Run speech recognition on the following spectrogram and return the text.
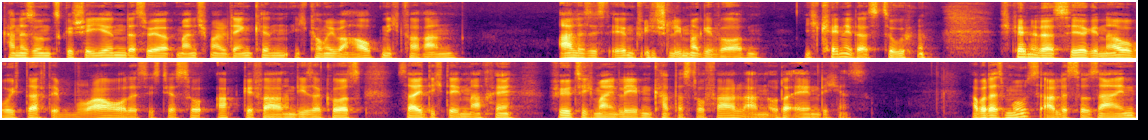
kann es uns geschehen, dass wir manchmal denken, ich komme überhaupt nicht voran, alles ist irgendwie schlimmer geworden. Ich kenne das zu. Ich kenne das sehr genau, wo ich dachte, wow, das ist ja so abgefahren, dieser Kurs. Seit ich den mache, fühlt sich mein Leben katastrophal an oder ähnliches. Aber das muss alles so sein,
